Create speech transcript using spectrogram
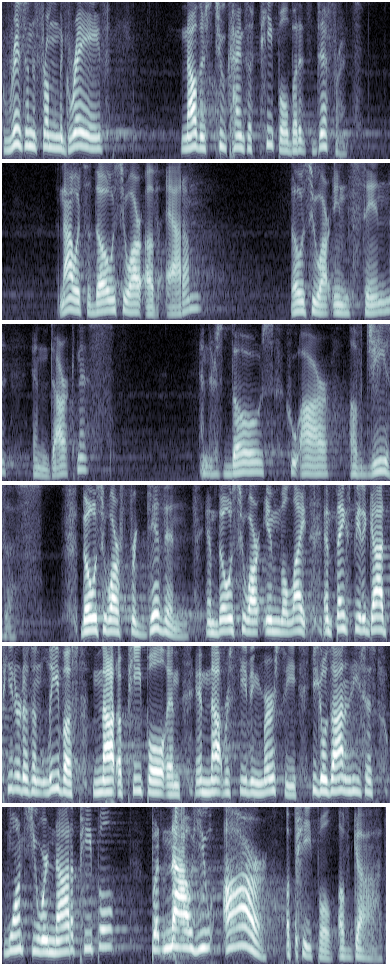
risen from the grave, now there's two kinds of people, but it's different. Now it's those who are of Adam, those who are in sin and darkness, and there's those who are of Jesus. Those who are forgiven and those who are in the light. And thanks be to God, Peter doesn't leave us not a people and, and not receiving mercy. He goes on and he says, Once you were not a people, but now you are a people of God.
